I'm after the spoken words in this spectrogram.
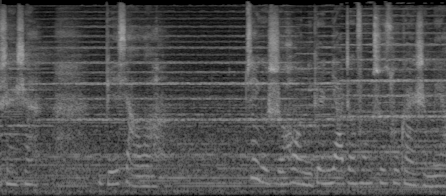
珊珊，你别想了，这个时候你跟人家争风吃醋干什么呀？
